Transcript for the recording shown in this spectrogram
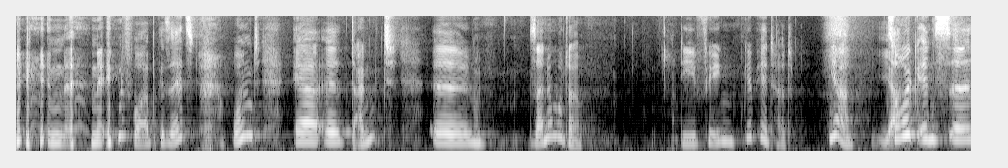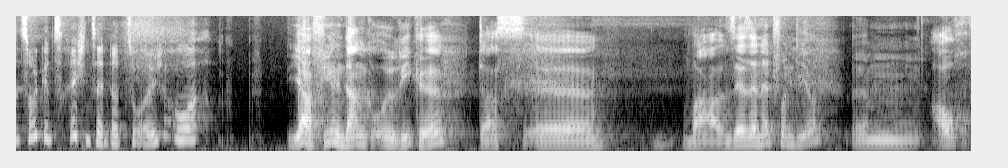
eine Info abgesetzt und er äh, dankt äh, seiner Mutter, die für ihn gewählt hat. Ja, Ja. Zurück, ins, äh, zurück ins Rechencenter zu euch. Oh, Ja, vielen Dank, Ulrike. Das äh, war sehr, sehr nett von dir. Ähm, auch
